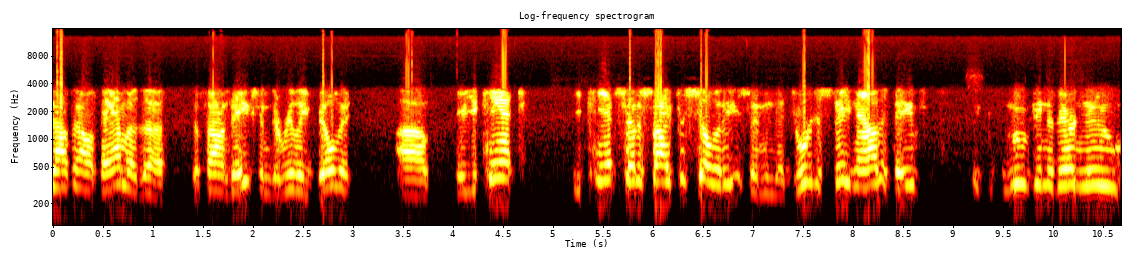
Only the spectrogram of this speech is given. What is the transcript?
South Alabama the the foundation to really build it. Uh, you, you can't you can't set aside facilities, and Georgia State now that they've moved into their new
